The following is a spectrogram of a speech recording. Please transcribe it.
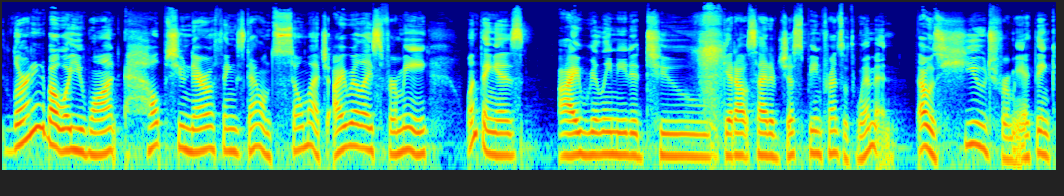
learning about what you want helps you narrow things down so much. I realized for me one thing is i really needed to get outside of just being friends with women. That was huge for me. I think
